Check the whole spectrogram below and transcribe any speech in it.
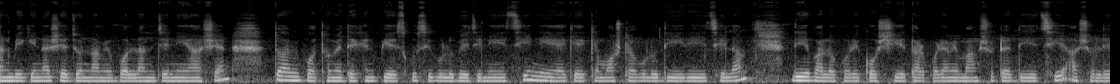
আনবে কিনা? সেজন্য আমি বললাম যে, নিয়ে আসেন। তো আমি প্রথমে দেখেন পেঁয়াজ কুচিগুলো বেজে নিয়েছি। নিয়ে একে একে মশলাগুলো দিয়ে দিয়েছিলাম। দিয়ে ভালো করে কষিয়ে তারপরে আমি মাংসটা দিয়েছি। আসলে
